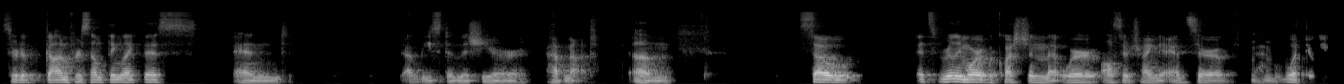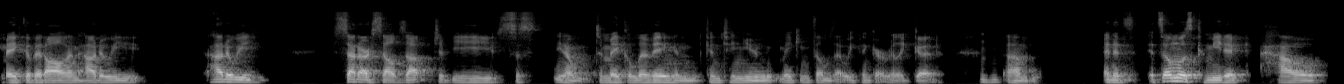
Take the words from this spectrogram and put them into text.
sort of gone for something like this and at least in this year have not um, so it's really more of a question that we're also trying to answer of mm-hmm. what do we make of it all and how do we how do we set ourselves up to be you know to make a living and continue making films that we think are really good mm-hmm. um, and it's it's almost comedic how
